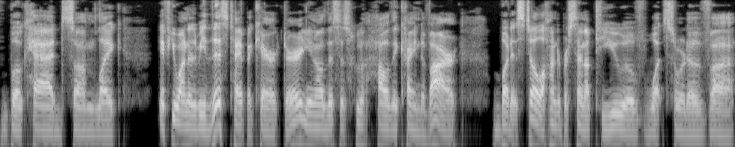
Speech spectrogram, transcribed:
book had some like, if you wanted to be this type of character, you know, this is who, how they kind of are. But it's still 100% up to you of what sort of uh,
